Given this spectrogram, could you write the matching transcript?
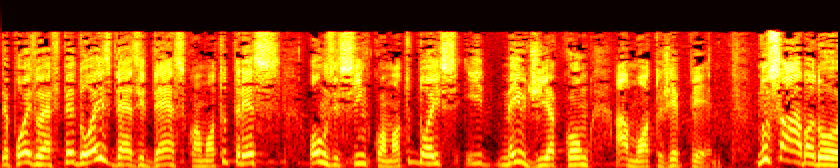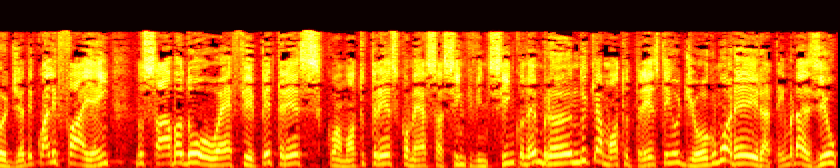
Depois o FP2, 10 h 10 com a Moto 3, 11 h 05 com a Moto 2 e meio-dia com a MotoGP. No sábado, dia de qualify, hein? No sábado, o FP3 com a Moto 3 começa às 5h25. Lembrando que a Moto 3 tem o Diogo Moreira, tem Brasil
